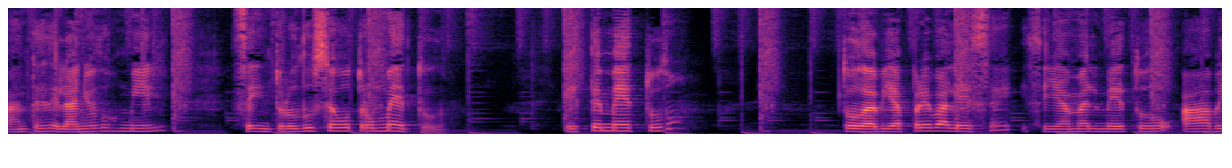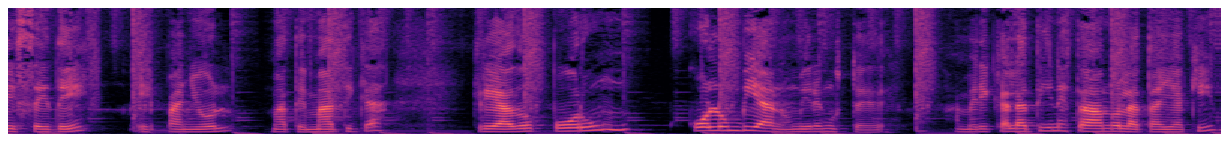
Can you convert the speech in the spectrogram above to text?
antes del año 2000, se introduce otro método. Este método todavía prevalece y se llama el método ABCD, español, matemáticas, creado por un colombiano, miren ustedes, América Latina está dando la talla aquí,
